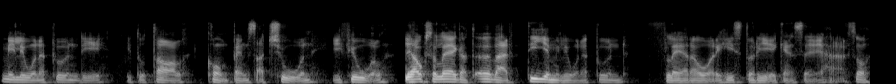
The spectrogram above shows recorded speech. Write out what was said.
miljoner pund i, i total kompensation i fjol. Det har också legat över 10 miljoner pund flera år i historiken, säger här. Så,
